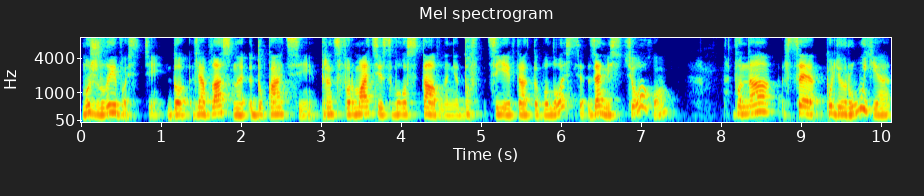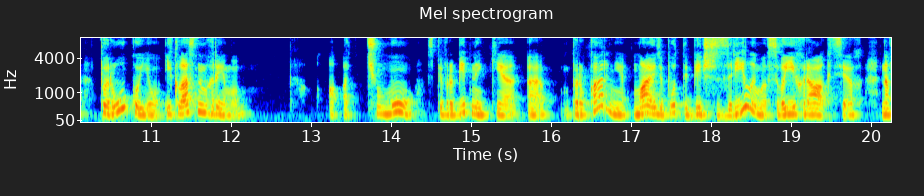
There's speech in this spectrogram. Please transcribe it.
можливості до, для власної едукації, трансформації свого ставлення до цієї втрати волосся, замість цього вона все полірує перукою і класним гримом. А, чому співробітники е, перукарні мають бути більш зрілими в своїх реакціях на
